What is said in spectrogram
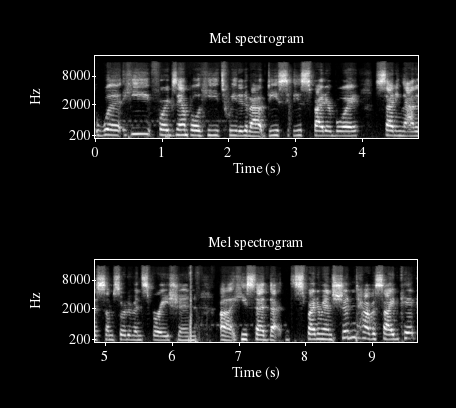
would he for example he tweeted about DC's Spider Boy, citing that as some sort of inspiration. Uh, he said that Spider Man shouldn't have a sidekick,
